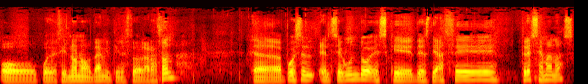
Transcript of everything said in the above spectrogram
o puede decir, no, no, Dani, tienes toda la razón. Eh, pues el, el, segundo es que desde hace tres semanas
